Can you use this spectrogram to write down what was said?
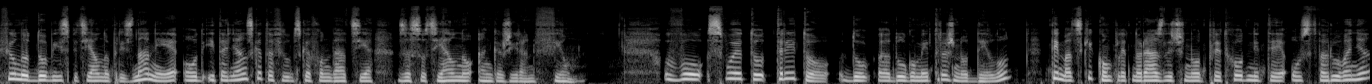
Филмот доби специјално признание од Италијанската филмска фондација за социјално ангажиран филм. Во своето трето долгометражно дело, тематски комплетно различно од предходните остварувања,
